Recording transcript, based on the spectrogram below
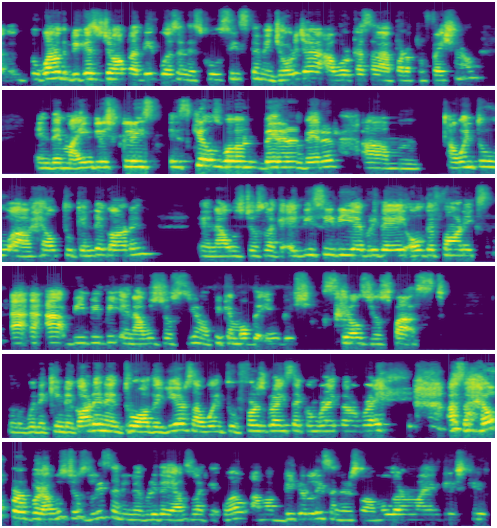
uh, one of the biggest job I did was in the school system in Georgia. I work as a paraprofessional, and then my English skills went better and better. Um, I went to uh, help to kindergarten and I was just like A B C D every day, all the phonics, ah, ah, ah, B B B, and I was just you know picking up the English skills just fast with the kindergarten and throughout the years I went to first grade, second grade, third grade as a helper, but I was just listening every day. I was like, well, I'm a bigger listener, so I'm gonna learn my English skills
